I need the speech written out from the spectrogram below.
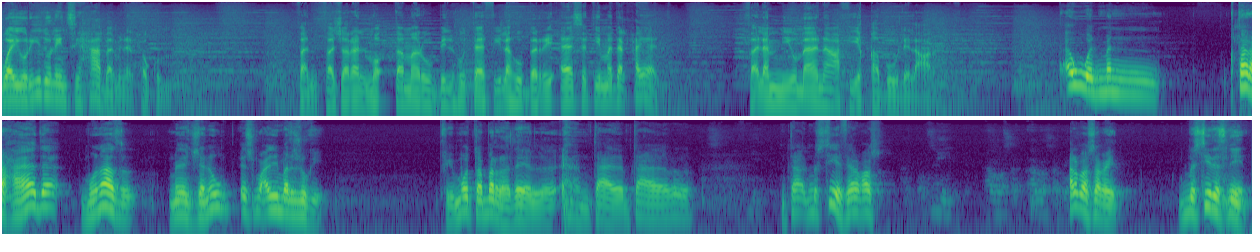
ويريد الانسحاب من الحكم. فانفجر المؤتمر بالهتاف له بالرئاسة مدى الحياة فلم يمانع في قبول العرض. أول من اقترح هذا مناضل من الجنوب اسمه علي مرزوقي. في مؤتمر هذا بتاع بتاع بتاع المستير في 74 74 المستير اثنين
